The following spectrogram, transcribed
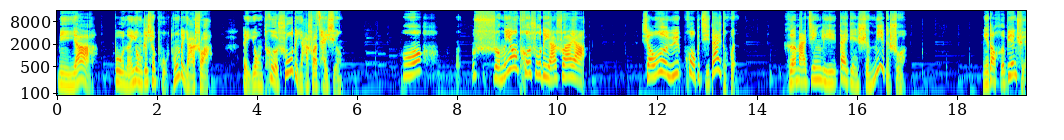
你呀，不能用这些普通的牙刷，得用特殊的牙刷才行。哦，什么样特殊的牙刷呀？小鳄鱼迫不及待的问。河马经理带点神秘的说：“你到河边去，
